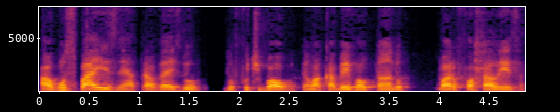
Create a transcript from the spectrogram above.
alguns países, né, através do, do futebol. Então, acabei voltando para o Fortaleza.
